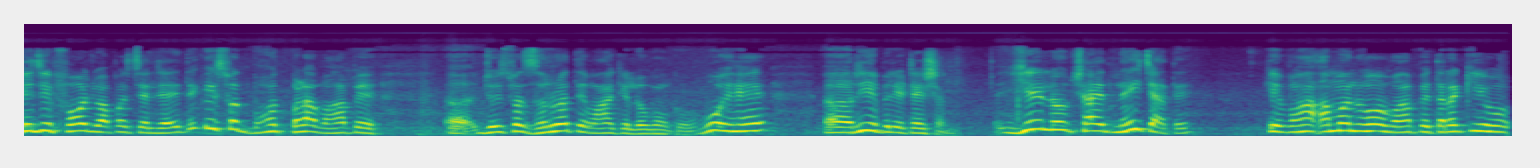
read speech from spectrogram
کہ جی فوج واپس چل جائے دیکھو، اس وقت بہت بڑا وہاں پہ جو اس وقت ضرورت ہے وہاں کے لوگوں کو، وہ ہے ریہیبلیٹیشن یہ لوگ شاید نہیں چاہتے کہ وہاں امن ہو، وہاں پہ ترقی ہو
